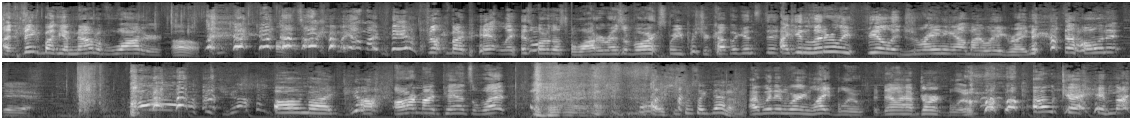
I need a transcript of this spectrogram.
I think by the amount of water Oh. That's all coming out my pants. I feel like my pant leg is one of those water reservoirs where you push your cup against it. I can literally feel it draining out my leg right now. that hole in it. Yeah. oh my god. Oh my god. Are my pants wet? No, just looks like denim. I went in wearing light blue, and now I have dark blue. okay, my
